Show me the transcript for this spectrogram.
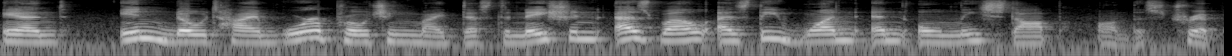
And in no time we're approaching my destination as well as the one and only stop on this trip,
